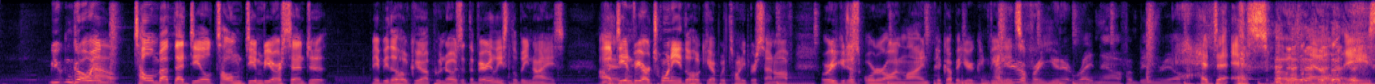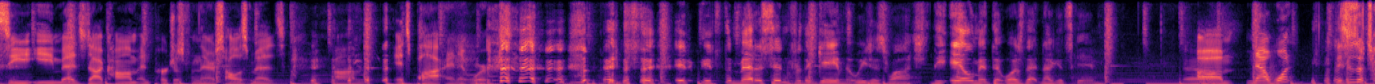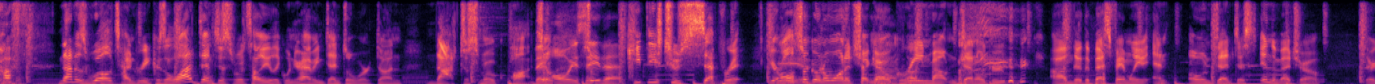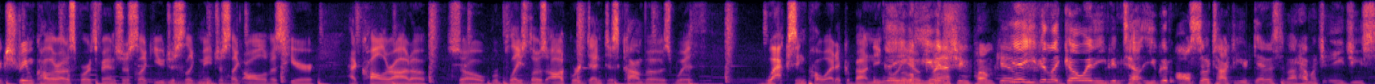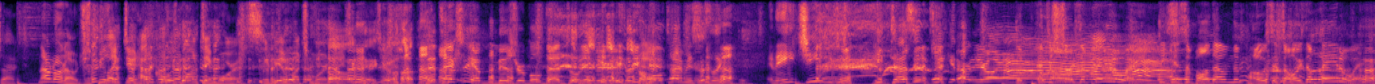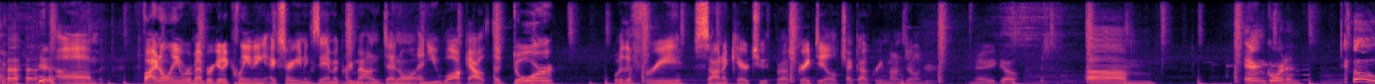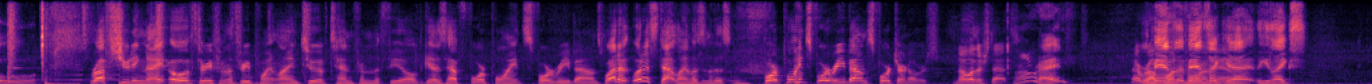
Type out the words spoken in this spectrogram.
you can go in, tell them about that deal, tell them DNVR sent it. Maybe they'll hook you up. Who knows? At the very least, they'll be nice. Uh, Yeah. DNVR 20, they'll hook you up with 20% off, or you could just order online, pick up at your I'm convenience. go for a unit right now if I'm being real. Head to S O L A C E meds.com and purchase from there. Solace Meds. Um, it's pot and it works. it's, the, it, it's the medicine for the game that we just watched. The ailment that was that Nuggets game. Um, now, one, this is a tough, not as well timed read because a lot of dentists will tell you, like when you're having dental work done, not to smoke pot. They So- always so say that. Keep these two separate. You're Yeah. also going to want to check Yeah. out Green Mountain Dental Group. Um, they're the best family and owned dentist in the metro. they're extreme Colorado sports fans, just like you, just like me, just like all of us here at Colorado. So replace those awkward dentist combos with waxing poetic about Nikola Yeah, you- Jokic. you- Smashing pumpkins. Yeah, you can like go in and you can tell. You can also talk to your dentist about how much AG sucked. no, no, no. Just be like, dude, how cool is Monte Morris? It'd be a much more nice. Oh, okay, cool. That's actually a miserable dental experience. Like, the whole time he's just like an AG. He just he doesn't take it hard. And you're like, ah, It's always a fadeaway. He gets the ball down the post. It's always a fadeaway. Um, finally, remember get a cleaning, X-ray, and exam at Green Mountain Dental, and you walk out the door with a free Sonicare toothbrush. Great deal. Check out Green Mountain Dental Group. There you go. Um, Aaron Gordon, Oh, rough shooting night. 0 of 3 from the three point line, 2 of 10 from the field. Guys have four points, four rebounds. What a, what a stat line. Listen to this four points, four rebounds, four turnovers. No other stats. all right. A The man's, the man's him, like man. uh, he likes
